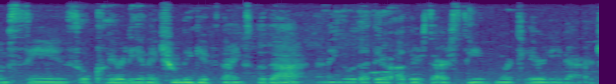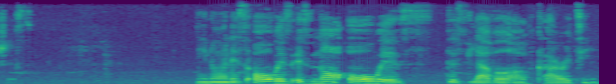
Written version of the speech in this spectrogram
I'm seeing so clearly, and I truly give thanks for that. And I know that there are others that are seeing more clearly that are just, you know, and it's always, it's not always this level of clarity.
